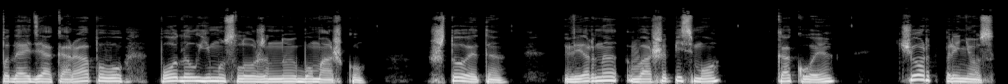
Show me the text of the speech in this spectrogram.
подойдя к Арапову, подал ему сложенную бумажку. «Что это?» «Верно, ваше письмо». «Какое?» «Черт принес,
